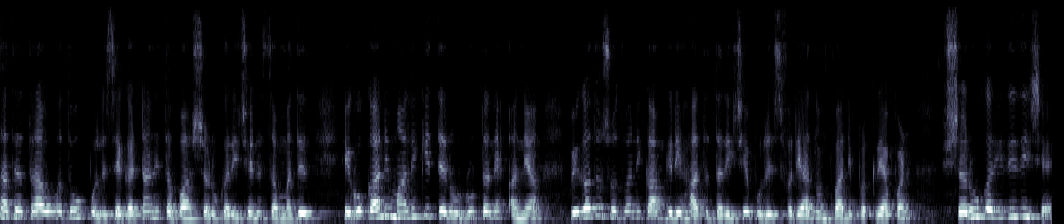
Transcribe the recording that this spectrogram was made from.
સાથે અથડાયું હતું. પોલીસે ઘટનાની તપાસ શરૂ કરી છે અને સંબંધિત ઇકો કારની માલિકી તેનું રૂટ અને અન્ય વિગતો શોધવાની કામગીરી હાથ ધરી છે. પોલીસ ફરિયાદ નોંધવાની પ્રક્રિયા પણ શરૂ કરી દીધી છે.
